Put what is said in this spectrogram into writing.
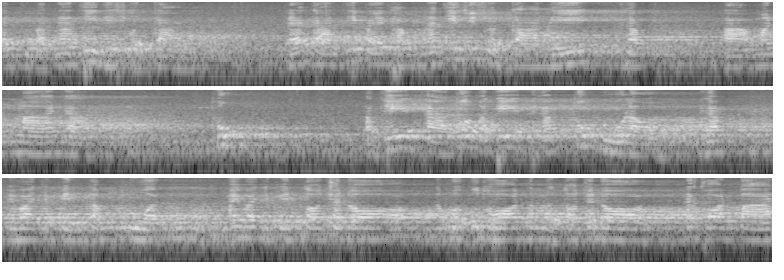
ปฏิบัติหน้าที่ในส่วนกลาง การที่ไปทำหน้าที่ที่ส่วนกลางนี้ครับอ่ามันมาจากทุกประเทศอ่าทั่วประเทศนะครับ ทุกหมู่เรานะครับ ไม่ว่าจะเป็นตำรวจ ไม่ว่าจะเป็นตชดตำรวจภูธรตำรวจตชดนครบาล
